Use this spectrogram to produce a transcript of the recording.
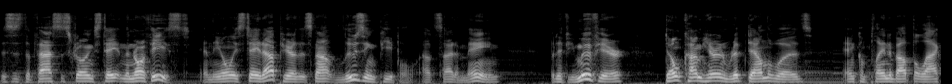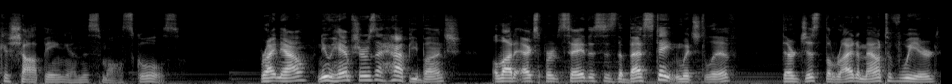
This is the fastest growing state in the Northeast, and the only state up here that's not losing people outside of Maine. But if you move here, don't come here and rip down the woods and complain about the lack of shopping and the small schools. Right now, New Hampshire is a happy bunch. A lot of experts say this is the best state in which to live. They're just the right amount of weird,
